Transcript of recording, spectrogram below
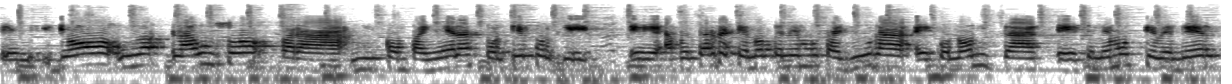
eh, yo un aplauso para mis compañeras, ¿por qué? Porque eh, a pesar de que no tenemos ayuda económica, eh, tenemos que vender,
